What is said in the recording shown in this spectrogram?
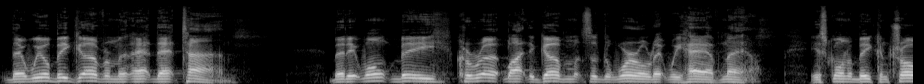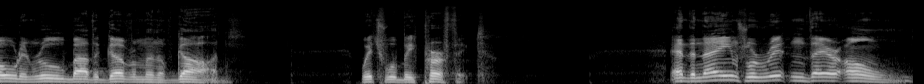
There will be government at that time, but it won't be corrupt like the governments of the world that we have now. It's going to be controlled and ruled by the government of God, which will be perfect and the names were written thereon,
